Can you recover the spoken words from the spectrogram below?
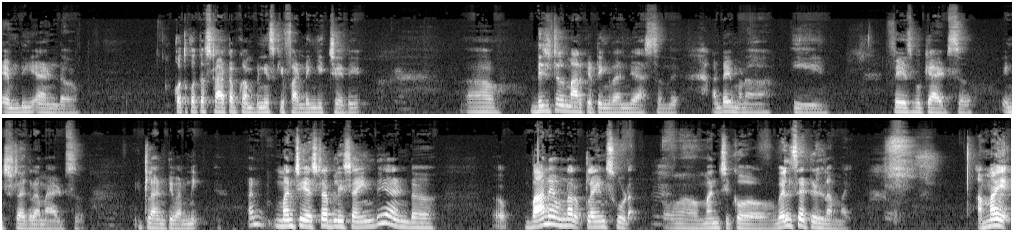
ఎండి అండ్ కొత్త కొత్త స్టార్టప్ కంపెనీస్కి ఫండింగ్ ఇచ్చేది. ఆ, డిజిటల్ మార్కెటింగ్ రన్ చేస్తుంది. అంటే మన ఈ ఫేస్బుక్ యాడ్స్ ఇన్స్టాగ్రామ్ యాడ్స్ ఇట్లాంటివన్నీ. అండ్ మంచి ఎస్టాబ్లిష్ అయింది అండ్ బాగానే ఉన్నారు క్లయింట్స్ కూడా. మంచి కో వెల్ సెటిల్డ్ అమ్మాయి. అమ్మాయి.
